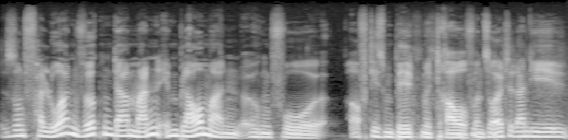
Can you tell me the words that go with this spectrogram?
so ein verloren wirkender Mann im Blaumann irgendwo auf diesem Bild mit drauf und sollte dann die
